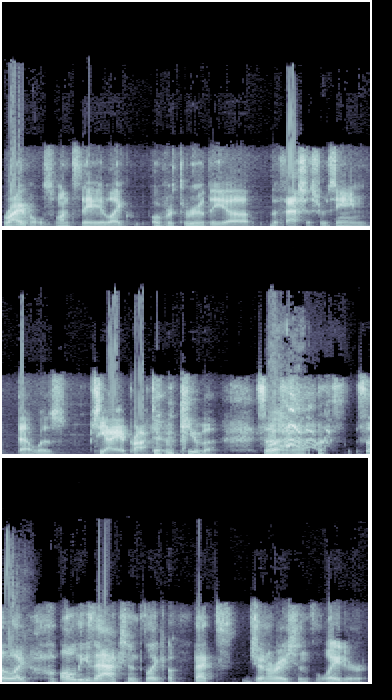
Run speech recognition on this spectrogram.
rivals once they like overthrew the uh, the fascist regime that was CIA propped of Cuba. So Right, so like all these actions like affect generations later.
